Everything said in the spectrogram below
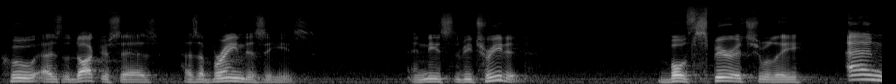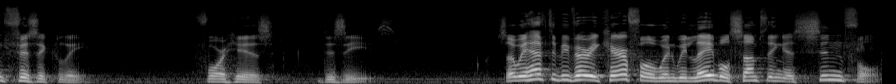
who, as the doctor says, has a brain disease and needs to be treated both spiritually and physically for his disease. So we have to be very careful when we label something as sinful.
